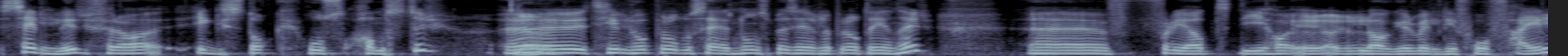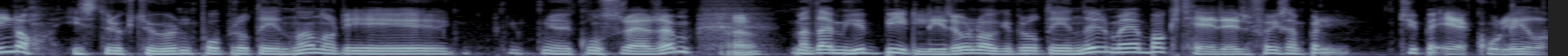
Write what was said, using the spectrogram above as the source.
celler fra eggstokk hos hamster eh, til å produsere noen spesielle proteiner. Eh, fordi at de har, lager veldig få feil da, i strukturen på proteinene når de eh, konstruerer dem. Ja. Men det er mye billigere å lage proteiner med bakterier, f.eks. type E. coli. Da.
